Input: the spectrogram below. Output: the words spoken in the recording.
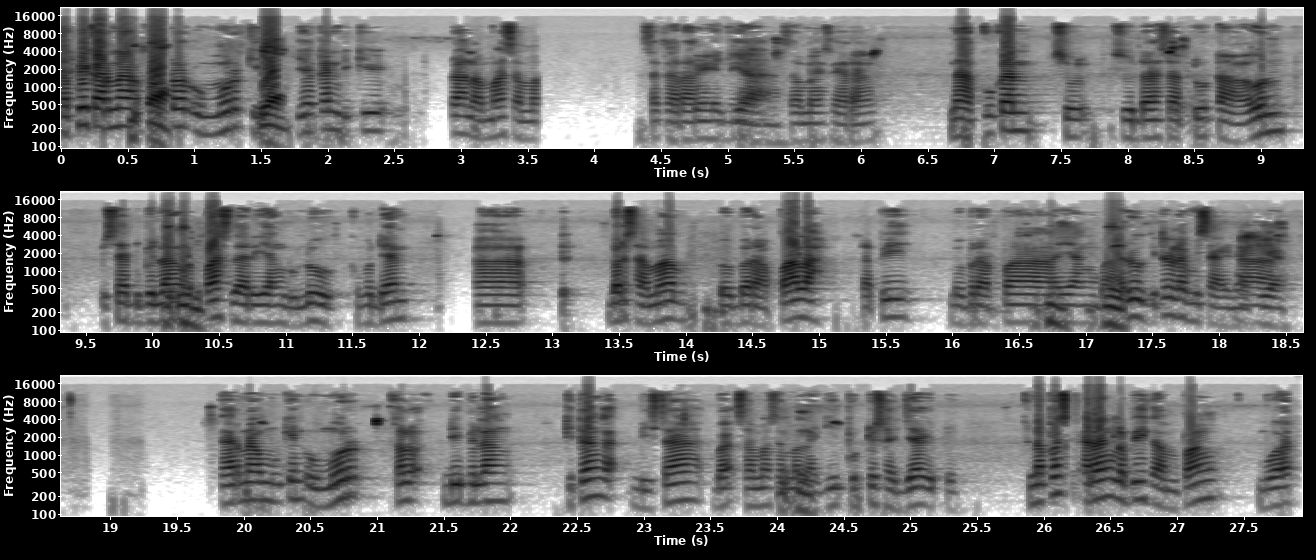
Tapi karena Bisa. faktor umur Ki, Ya. ya kan Diki udah lama sama sekarang Oke, Diki ya. sama yang sekarang. Nah aku kan su- sudah satu tahun bisa dibilang Mm-mm. lepas dari yang dulu. Kemudian eh, bersama beberapa lah, tapi beberapa yang baru gitu lah misalnya Ah. Ki, ya. Karena mungkin umur, kalau dibilang kita nggak bisa sama-sama Mm-mm. lagi putus saja gitu. Kenapa sekarang lebih gampang buat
